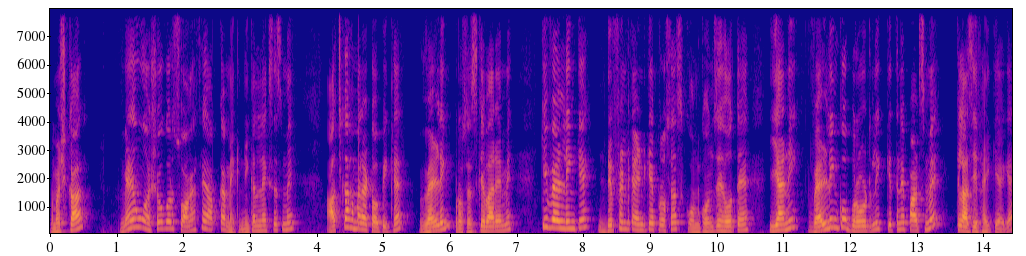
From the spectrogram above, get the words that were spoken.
नमस्कार, मैं हूँ अशोक और स्वागत है आपका मैकेनिकल नेक्सस में। आज का हमारा टॉपिक है वेल्डिंग प्रोसेस के बारे में, कि वेल्डिंग के डिफरेंट काइंड के प्रोसेस कौन कौन से होते हैं, यानी वेल्डिंग को ब्रॉडली कितने पार्ट्स में क्लासीफाई किया गया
